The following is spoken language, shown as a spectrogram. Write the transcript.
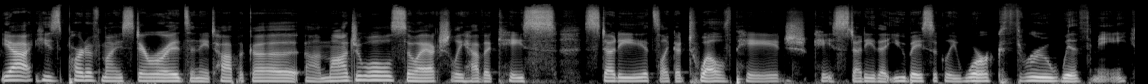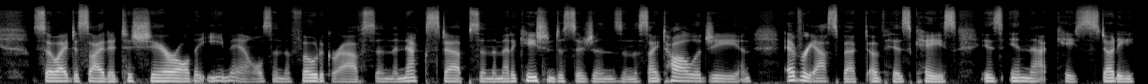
Yeah, he's part of my steroids and atopica uh, modules. So I actually have a case study. It's like a 12 page case study that you basically work through with me. So I decided to share all the emails and the photographs and the next steps and the medication decisions and the cytology and every aspect of his case is in that case study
